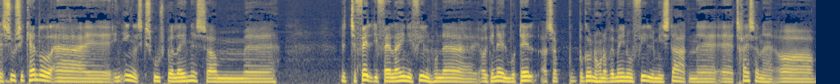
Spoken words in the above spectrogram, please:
uh, Susie Kendall er uh, en engelsk skuespillerinde, som uh, lidt tilfældigt falder ind i film. Hun er original model, og så begynder hun at være med i nogle film i starten af, af 60'erne, og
